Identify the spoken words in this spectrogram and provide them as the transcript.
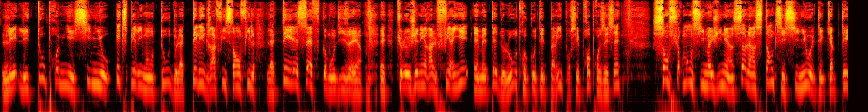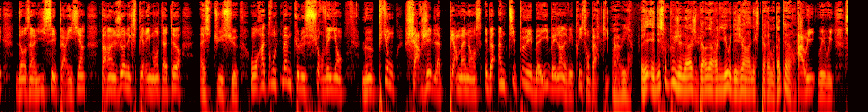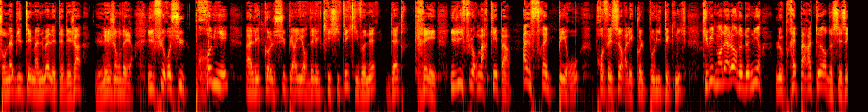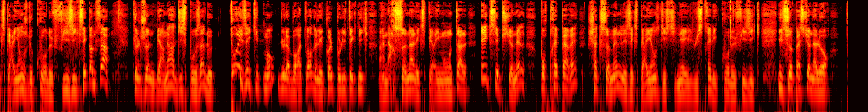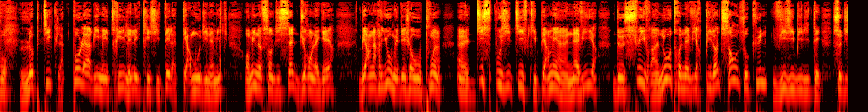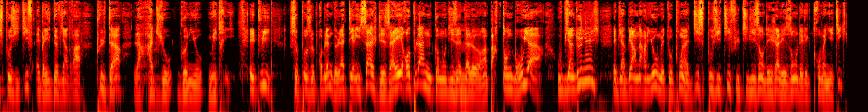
les, les tout premiers signaux expérimentaux de la télégraphie sans fil, la TSF comme on disait, hein, que le général Ferrier émettait de l'autre côté de Paris pour ses propres essais sans sûrement s'imaginer un seul instant que ces signaux étaient captés dans un lycée parisien par un jeune expérimentateur astucieux. On raconte même que le surveillant, le pion chargé de la permanence, eh ben un petit peu ébahi, ben il en avait pris son parti. Ah oui. Et, et dès son plus jeune âge, Bernard Liot est déjà un expérimentateur. Ah oui, oui, oui. Son habileté manuelle était déjà légendaire. Il fut reçu premier à l'école supérieure d'électricité qui venait d'être créée. Il y fut remarqué par Alfred Perrault, professeur à l'école polytechnique, qui lui demandait alors de devenir le préparateur de ses expériences de cours de physique. C'est comme ça que le jeune Bernard disposa de tous les équipements du laboratoire de l'école polytechnique, un arsenal expérimental exceptionnel pour préparer chaque semaine les expériences destinées à illustrer les cours de physique. Il se passionne alors pour l'optique, la polarimétrie, l'électricité, la thermodynamique. En 1917, durant la guerre, Bernard Liot met déjà au point un dispositif qui permet à un navire de suivre un autre navire pilote sans aucune visibilité. Ce dispositif, eh ben, il deviendra plus tard la radiogoniométrie. Et puis, se pose le problème de l'atterrissage des aéroplanes, comme on disait alors, hein, par temps de brouillard, ou bien de nuit. Eh bien, Bernard Liot met au point un dispositif utilisant déjà les ondes électromagnétiques.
